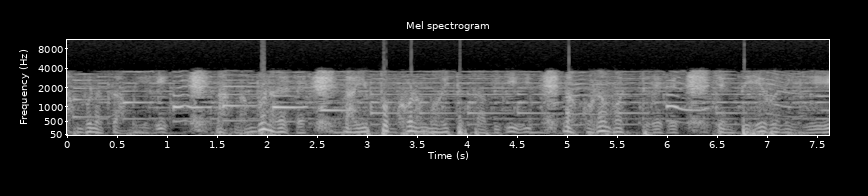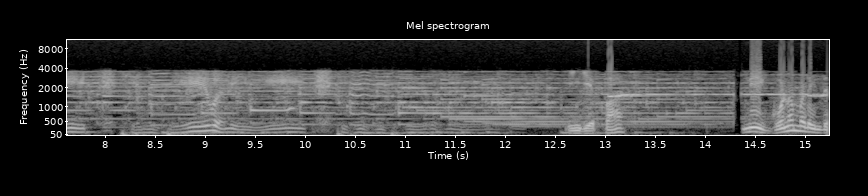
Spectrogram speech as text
நம்பின சாமி. நான் நம்பினேன் நான் இப்ப குணமாயிட்ட சாமி. நான் குணமாட்டேன் என் தேவனே என் தேவனே என் தேவனே. இங்கே பார். நீ குணமடைந்த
